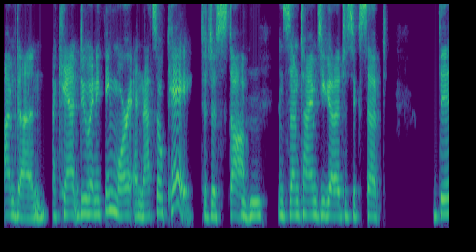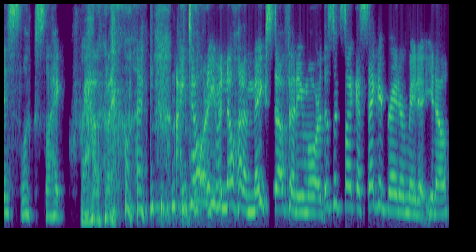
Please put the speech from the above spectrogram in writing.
I'm done. I can't do anything more. And that's okay to just stop. Mm-hmm. And sometimes you got to just accept this looks like crap. like, I don't even know how to make stuff anymore. This looks like a second grader made it, you know.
